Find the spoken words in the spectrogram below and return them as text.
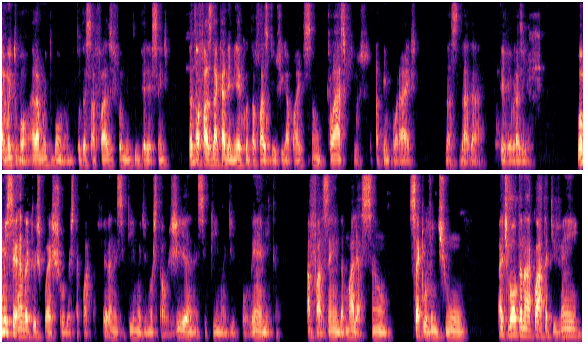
É muito bom, era muito bom. Toda essa fase foi muito interessante. Tanto a fase da academia quanto a fase do gigabyte são clássicos atemporais da, da TV brasileira. Vamos encerrando aqui o Splash Show desta quarta-feira, nesse clima de nostalgia, nesse clima de polêmica, A Fazenda, Malhação, século XXI. A gente volta na quarta que vem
